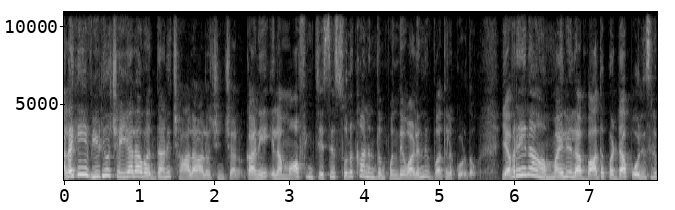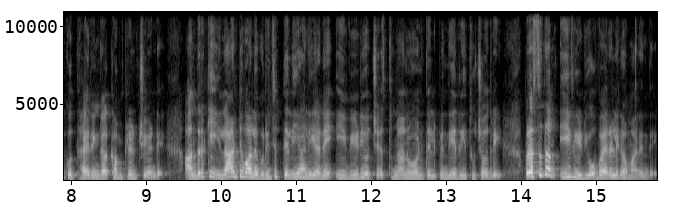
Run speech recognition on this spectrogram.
అలాగే ఈ వీడియో చేయాలా వద్దా అని చాలా ఆలోచించాను. కానీ ఇలా మాఫింగ్ చేసి సునకానందం పొందే వాళ్ళని వదలకూడదు. ఎవరైనా అమ్మాయిలు ఇలా బాధపడ్డా పోలీసులకు ధైర్యంగా కంప్లైంట్ చేయండి. అందరికీ ఇలాంటి వాళ్ళ గురించి తెలియాలి అనే ఈ వీడియో చేస్తున్నాను అని తెలిపింది రీతు చౌదరి. ప్రస్తుతం ఈ వీడియో వైరల్గా మారింది.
